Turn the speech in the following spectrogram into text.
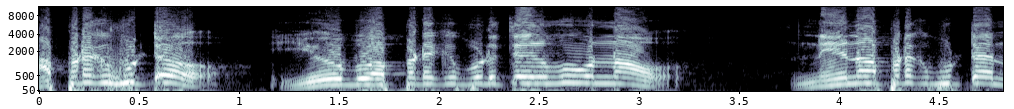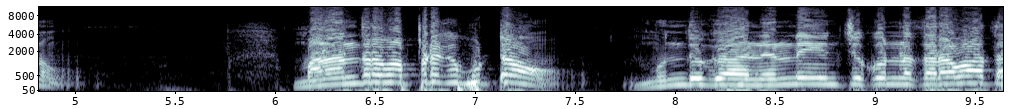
అప్పటికి పుట్టావు. యోబు అప్పటికి పుడితే నువ్వు ఉన్నావు. నేను అప్పటికి పుట్టాను. మనందరం అప్పటికి పుట్టాం. ముందుగా నిర్ణయించుకున్న తర్వాత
